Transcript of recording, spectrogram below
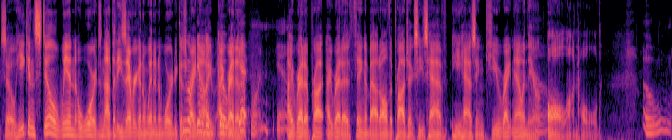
So he can still win awards. Not that he's ever going to win an award because You right now I, I read a. Yeah. I read a pro, I read a thing about all the projects he's have he has in queue right now, and they are oh. all on hold. Oh.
